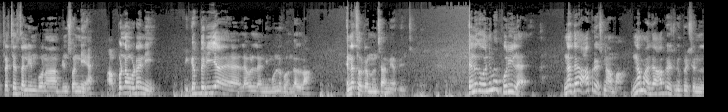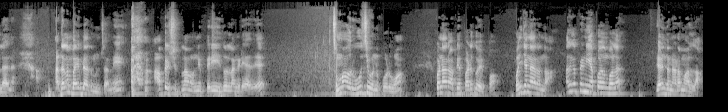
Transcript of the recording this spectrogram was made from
ஸ்ட்ரெச்சர் தள்ளின்னு போனா அப்படின்னு சொன்னிய அப்படின்னா கூட நீ மிகப்பெரிய லெவலில் நீ முன்னுக்கு வந்துடலாம். என்ன சொல்கிற முன்சாமி அப்படின்ச்சு எனக்கு ஒன்றுமே புரியல. என்னது? ஆப்ரேஷன் ஆமாம் என்னம்மா அது ஆப்ரேஷன் ஆப்ரேஷன் இல்லைன்னு அதெல்லாம் பயப்படாத முன்சாமி. ஆப்ரேஷன்லாம் ஒன்றும் பெரிய இதெல்லாம் கிடையாது. சும்மா ஒரு ஊசி ஒன்று போடுவோம். கொஞ்ச நேரம் அப்படியே படுக்க வைப்போம். கொஞ்ச நேரம் தான். அதுக்கப்புறம் நீ எப்போதும் போல் எழுந்த நடமாடலாம்.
